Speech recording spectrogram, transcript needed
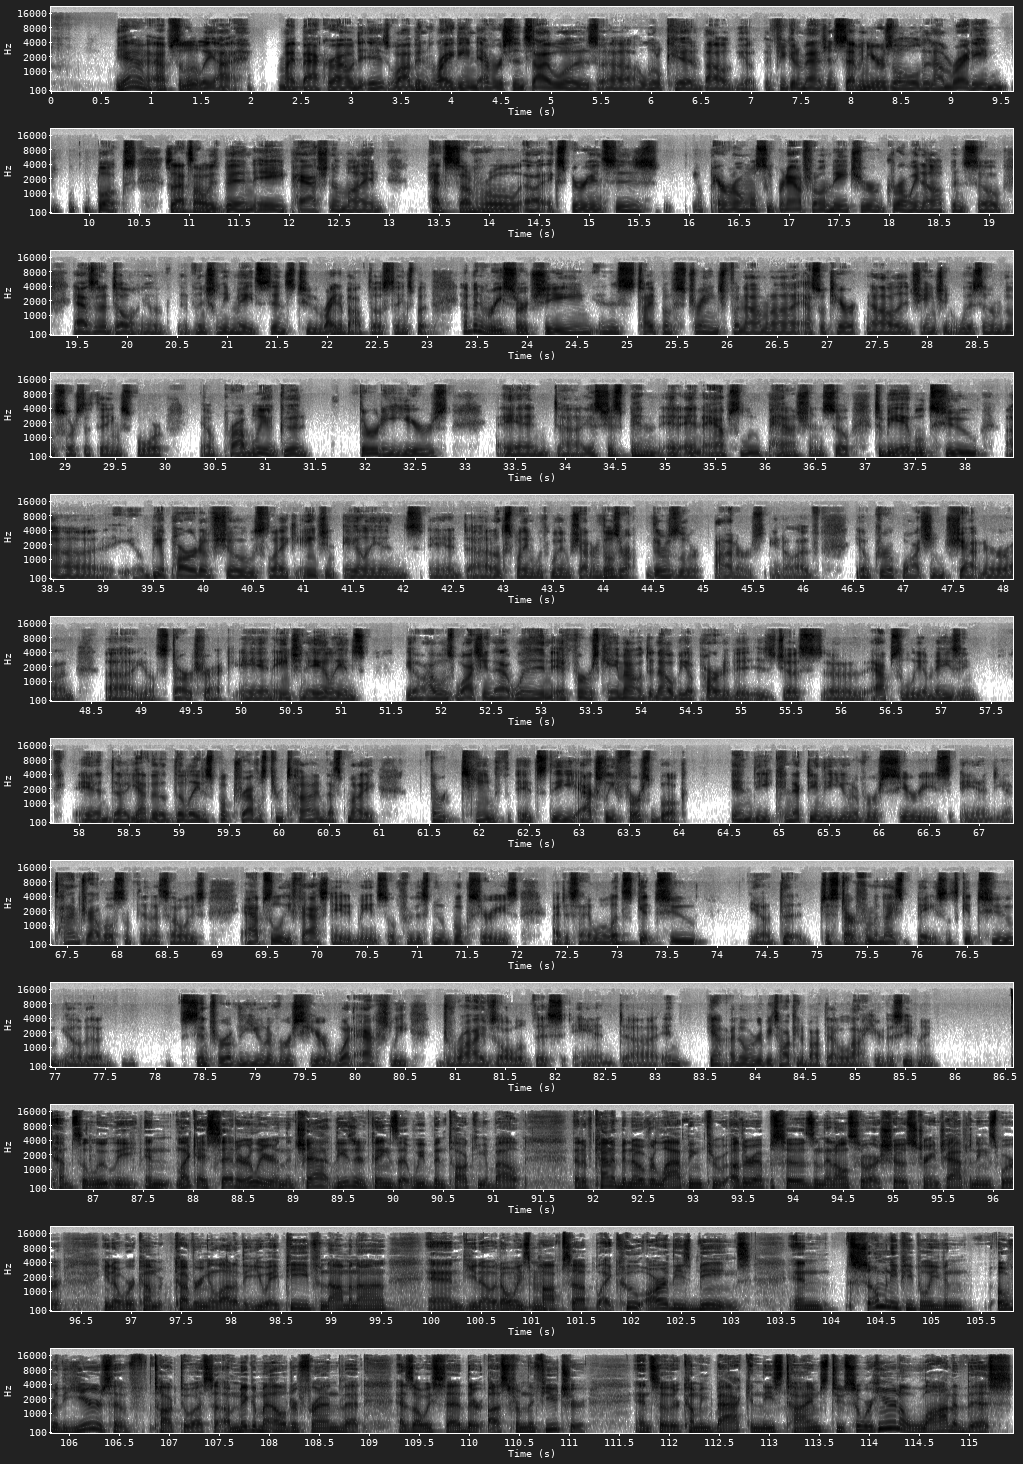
Yeah, absolutely. I, my background is well, I've been writing ever since I was uh, a little kid. About you know, if you can imagine, seven years old, and I'm writing books. So that's always been a passion of mine. Had several uh, experiences, you know, paranormal, supernatural in nature growing up, and so as an adult, you know, eventually made sense to write about those things. But I've been researching this type of strange phenomena, esoteric knowledge, ancient wisdom, those sorts of things for you know probably a good 30 years and uh, it's just been an, an absolute passion. So to be able to uh, you know be a part of shows like ancient aliens and uh, unexplained with william shatner those are those are honors you know i've you know grew up watching shatner on uh, you know star trek and ancient aliens you know i was watching that when it first came out and now be a part of it is just uh, absolutely amazing. And uh, yeah the the latest book travels through time that's my 13th it's the actually first book in the connecting the universe series and yeah time travel is something that's always absolutely fascinated me and so for this new book series i decided well let's get to you know the just start from a nice base. Let's get to you know the center of the universe here what actually drives all of this and uh and yeah i know we're going to be talking about that a lot here this evening Absolutely. And like I said earlier in the chat, these are things that we've been talking about that have kind of been overlapping through other episodes and then also our show Strange Happenings where, you know, we're com- covering a lot of the UAP phenomena and, you know, it always mm-hmm. pops up like who are these beings? And so many people even over the years have talked to us. A Migama elder friend that has always said they're us from the future. And so they're coming back in these times to so we're hearing a lot of this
